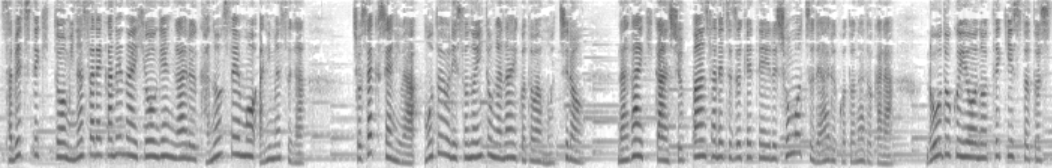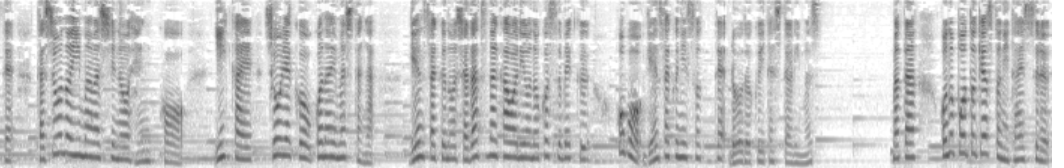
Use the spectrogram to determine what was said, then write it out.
差別的とみなされかねない表現がある可能性もありますが、著作者には元よりその意図がないことはもちろん、長い期間出版され続けている書物であることなどから、朗読用のテキストとして多少の言い回しの変更、言い換え、省略を行いましたが、原作の遮奪な香りを残すべく、ほぼ原作に沿って朗読いたしております。また、このポッドキャストに対する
